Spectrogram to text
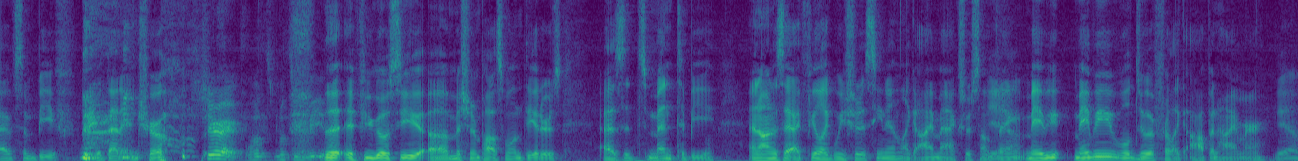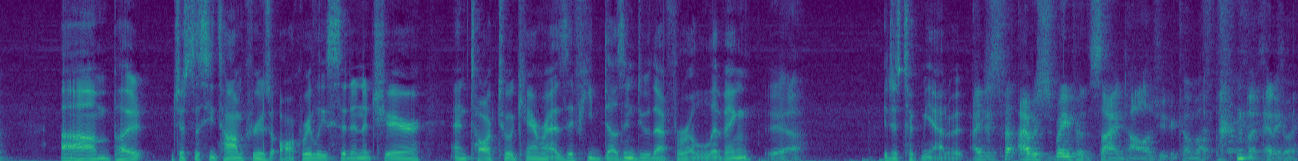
I have some beef with that intro. Sure. What's what's your beef? the, if you go see uh, Mission Impossible in theaters as it's meant to be. And honestly, I feel like we should have seen it in like IMAX or something. Yeah. Maybe maybe we'll do it for like Oppenheimer. yeah. Um, but just to see Tom Cruise awkwardly sit in a chair and talk to a camera as if he doesn't do that for a living, Yeah. It just took me out of it. I just I was just waiting for the Scientology to come up. but anyway.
